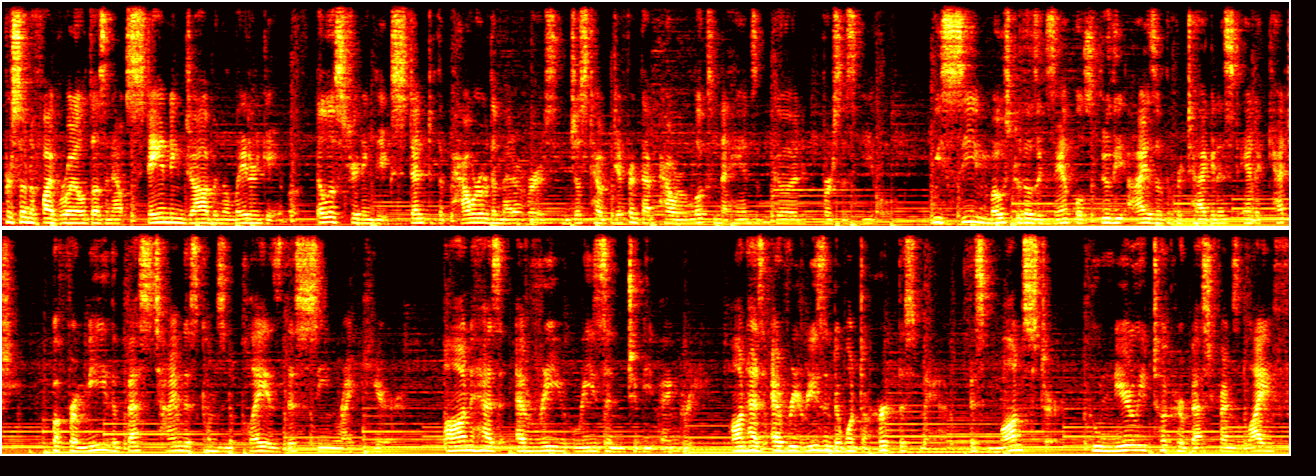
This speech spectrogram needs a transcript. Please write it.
Persona 5 Royal does an outstanding job in the later game of illustrating the extent of the power of the metaverse and just how different that power looks in the hands of good versus evil. We see most of those examples through the eyes of the protagonist and Akechi, but for me, the best time this comes into play is this scene right here. Ann has every reason to be angry. Ann has every reason to want to hurt this man, this monster, who nearly took her best friend's life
